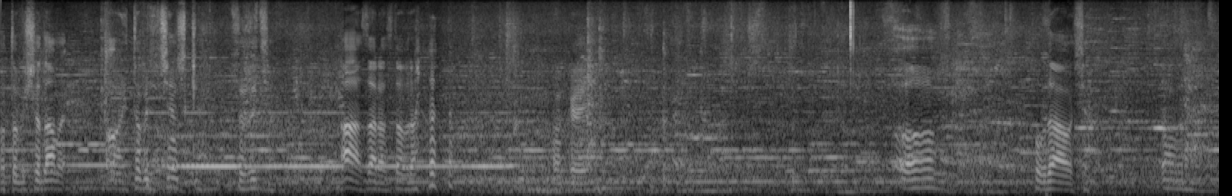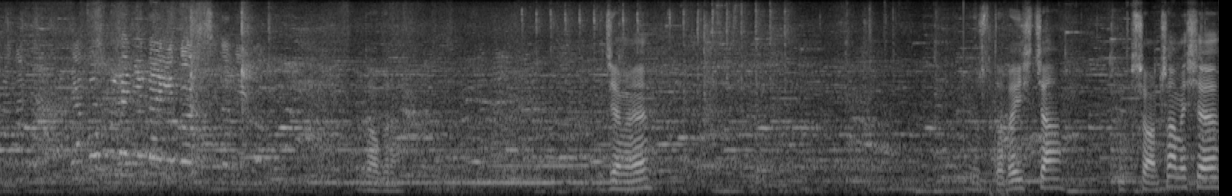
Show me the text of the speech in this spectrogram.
No to wysiadamy. Oj, to będzie ciężkie przeżycie. A, zaraz, dobra. Okej. O, udało się. Dobra, Ja w ogóle nie daję gości do niego. dobra. Idziemy. Już do wyjścia. Przełączamy się.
